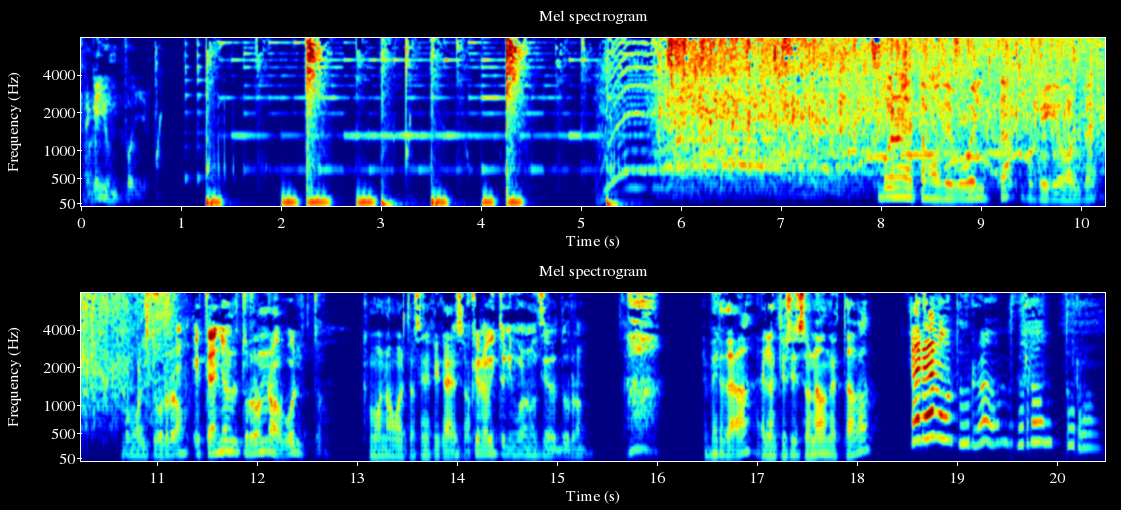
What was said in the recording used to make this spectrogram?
Aquí hay un pollo. Bueno, ya estamos de vuelta porque hay que volver. Como el turrón. Este año el turrón no ha vuelto. ¿Cómo no ha vuelto? ¿Qué significa eso? Que no he visto ningún anuncio de turrón. ¿Es verdad? ¿El antiosisona dónde estaba? Haremos turrón, turrón, turrón.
